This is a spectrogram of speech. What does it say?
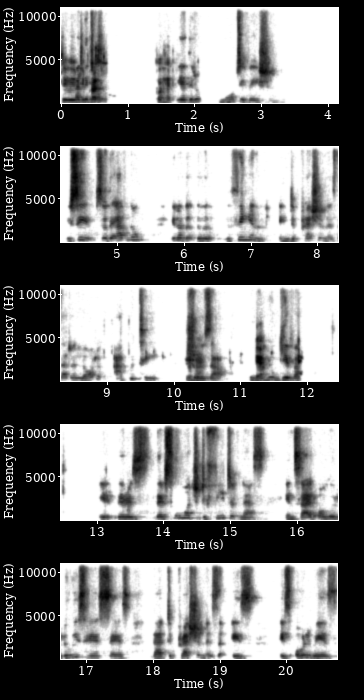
do but depress? Go ahead. Yeah, they don't motivation. You see, so they have no, you know, the, the, the thing in, in depression is that a lot of apathy mm-hmm. shows up. Yeah. You give up. There is there's so much defeatedness inside. Although Louise Hay says that depression is is is always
